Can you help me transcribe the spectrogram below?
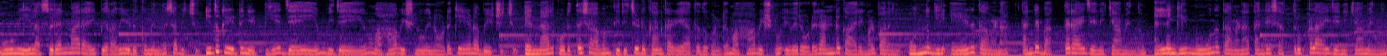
ഭൂമിയിൽ അസുരന്മാരായി പിറവിയെടുക്കുമെന്ന് ശപിച്ചു. ഇത് കേട്ട് ഞെട്ടിയ ജയയും വിജയയും മഹാവിഷ്ണുവിനോട് കേണപേക്ഷിച്ചു. എന്നാൽ കൊടുത്ത ശാപം തിരിച്ചെടുക്കാൻ കഴിയാത്തതുകൊണ്ട് മഹാവിഷ്ണു ഇവരോട് രണ്ട് കാര്യങ്ങൾ പറഞ്ഞു. ഒന്നുകിൽ ഏഴ് തവണ തന്റെ ഭക്തരായി ജനിക്കാമെന്നും അല്ലെങ്കിൽ മൂന്ന് തവണ തന്റെ ശത്രുക്കളായി ജനിക്കാമെന്നും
